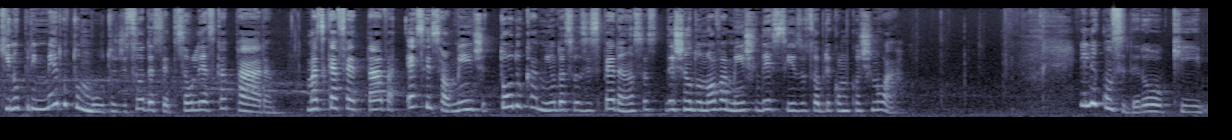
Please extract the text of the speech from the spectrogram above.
que, no primeiro tumulto de sua decepção, lhe escapara, mas que afetava essencialmente todo o caminho das suas esperanças, deixando novamente indeciso sobre como continuar. Ele considerou que,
